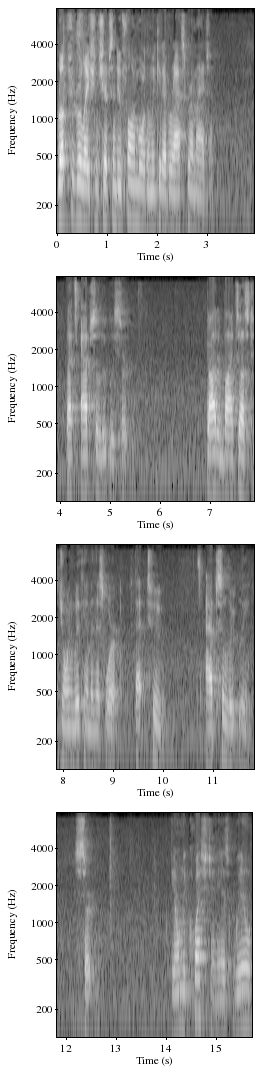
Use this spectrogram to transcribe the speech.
ruptured relationships, and do far more than we could ever ask or imagine. That's absolutely certain. God invites us to join with Him in this work. That too is absolutely certain. The only question is, will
